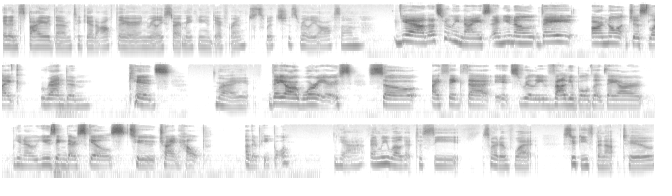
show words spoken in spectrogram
it inspired them to get out there and really start making a difference which is really awesome. Yeah, that's really nice. And you know, they are not just like random kids. Right. They are warriors. So I think that it's really valuable that they are, you know, using their skills to try and help other people. Yeah, and we will get to see sort of what Suki's been up to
